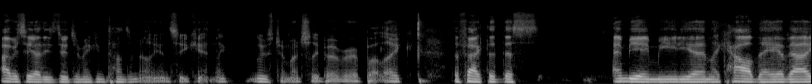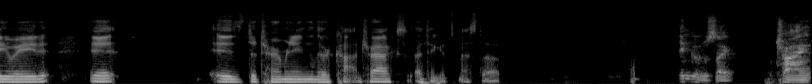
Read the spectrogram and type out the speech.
obviously, yeah, these dudes are making tons of millions, so you can't like lose too much sleep over it. But like the fact that this NBA media and like how they evaluate it, it is determining their contracts. I think it's messed up. I think it was like trying.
